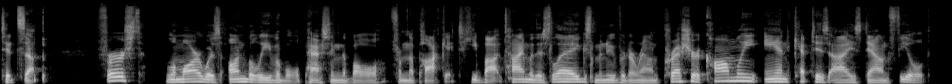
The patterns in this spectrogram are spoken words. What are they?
tits up. First, Lamar was unbelievable passing the ball from the pocket. He bought time with his legs, maneuvered around pressure calmly, and kept his eyes downfield.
